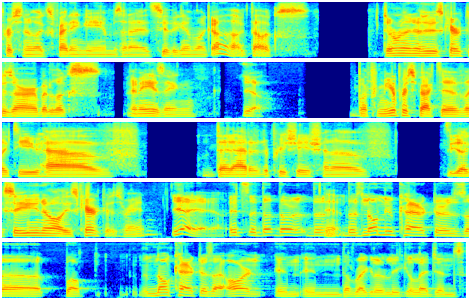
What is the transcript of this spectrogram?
person who likes fighting games, and I see the game I'm like, oh, like that looks. Don't really know who these characters are, but it looks amazing. Yeah. But from your perspective, like, do you have that added appreciation of like so you know all these characters right yeah yeah yeah it's the yeah. there's no new characters uh well no characters that aren't in in the regular league of legends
